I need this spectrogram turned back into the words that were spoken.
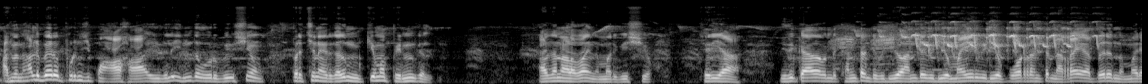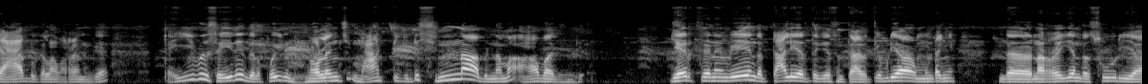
அந்த நாலு பேரை புரிஞ்சுப்பான் ஆஹா இதில் இந்த ஒரு விஷயம் பிரச்சனை இருக்காது. முக்கியமாக பெண்கள். அதனால தான் இந்த மாதிரி விஷயம். சரியா? இதுக்காக வந்து கண்டென்ட் வீடியோ அந்த வீடியோ மயிர் வீடியோ போடுறேன்ட்டு நிறையா பேர் இந்த மாதிரி ஆப்புக்கெல்லாம் வரானுங்க. தயவு செய்து இதில் போய் நுழைஞ்சு மாட்டிக்கிட்டு சின்ன பின்னமாக ஆகாதீங்க ஏற்கனவே இந்த தாலி அர்த்தகேசன் தா எப்படியா முண்டைங்க? இந்த நிறைய இந்த சூர்யா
